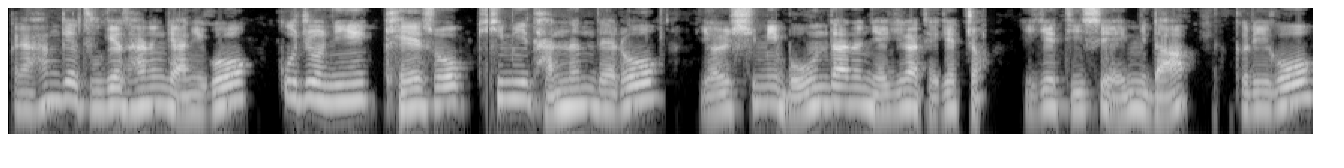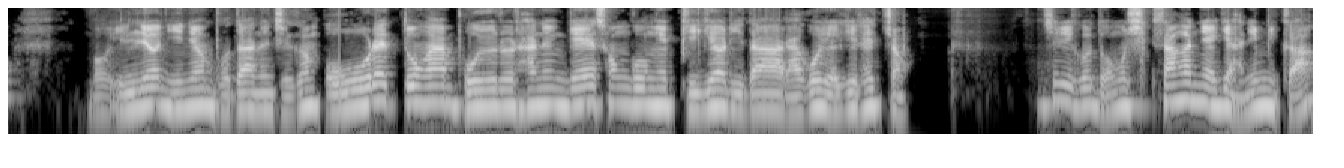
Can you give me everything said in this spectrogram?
그냥 한 개, 두 개 사는 게 아니고 꾸준히 계속 힘이 닿는 대로 열심히 모은다는 얘기가 되겠죠. 이게 DCA입니다. 그리고 뭐 1년, 2년보다는 지금 오랫동안 보유를 하는 게 성공의 비결이다라고 얘기를 했죠. 사실 이거 너무 식상한 얘기 아닙니까?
